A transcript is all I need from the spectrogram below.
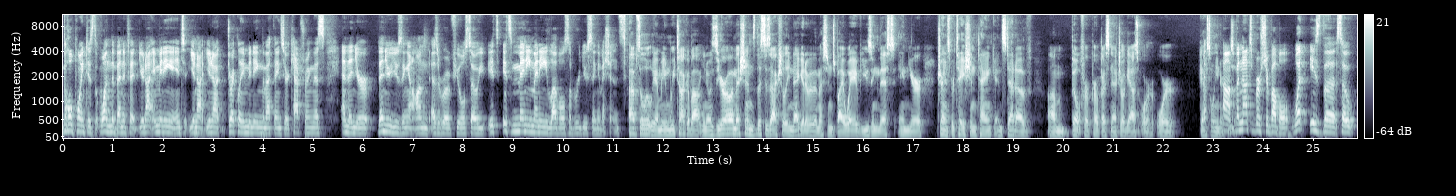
the whole point is that one, the benefit you're not emitting it into you're not you're not directly emitting the methane, so you're capturing this, and then you're then you're using it on as a road fuel. So it's it's many many levels of reducing emissions. Absolutely. I mean, we talk about you know zero emissions. This is actually negative emissions by way of using this in your transportation tank instead of um, built for purpose natural gas or or gasoline or um, but not to burst your bubble what is the so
